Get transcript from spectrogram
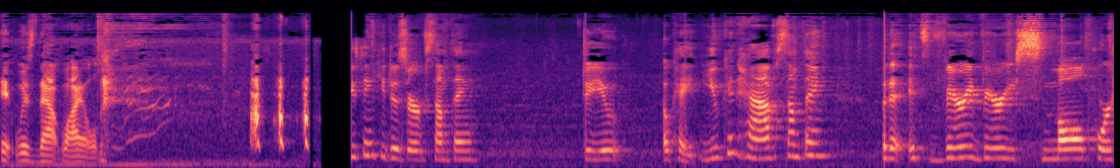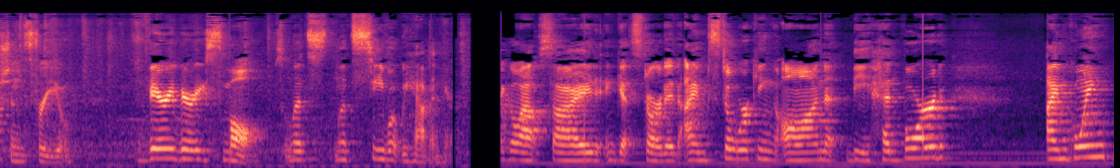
it was that wild. think you deserve something? Do you? Okay, you can have something, but it's very, very small portions for you. Very, very small. So let's let's see what we have in here. I go outside and get started. I'm still working on the headboard. I'm going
